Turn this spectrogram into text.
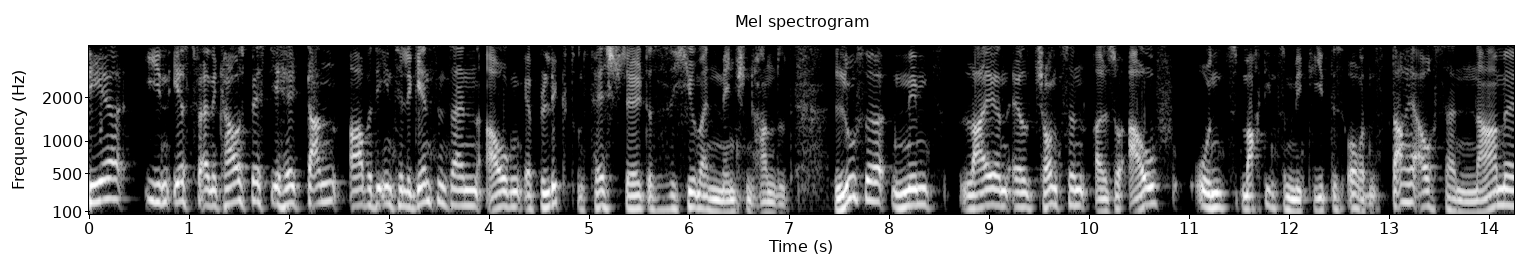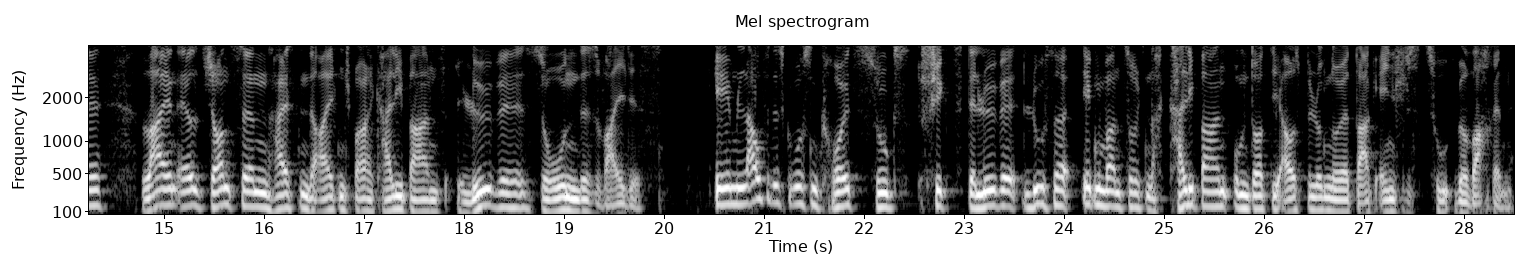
der ihn erst für eine Chaosbestie hält, dann aber die Intelligenz in seinen Augen erblickt und feststellt, dass es sich hier um einen Menschen handelt. Luther nimmt Lion L. Johnson also auf und macht ihn zum Mitglied des Ordens. Daher auch sein Name. Lion L. Johnson heißt in der alten Sprache Kalibans Löwe, Sohn des Waldes. Im Laufe des großen Kreuzzugs schickt der Löwe Luther irgendwann zurück nach Caliban, um dort die Ausbildung neuer Dark Angels zu überwachen.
